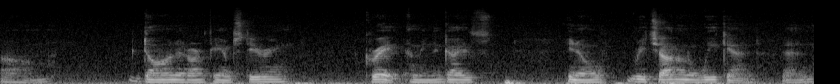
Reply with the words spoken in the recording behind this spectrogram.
Um, Don at RPM Steering, great. I mean, the guys, you know, reach out on a weekend and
